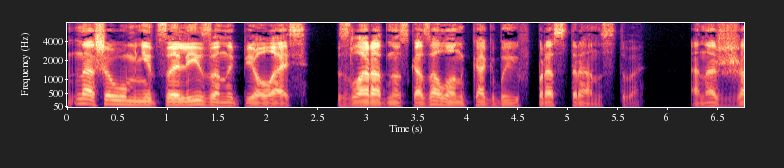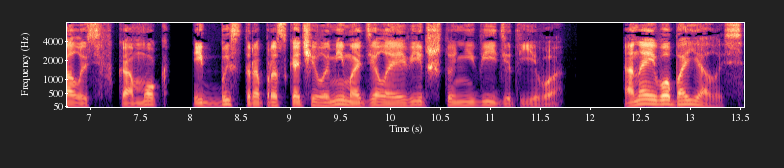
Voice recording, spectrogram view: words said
«Наша умница Лиза напилась», — злорадно сказал он как бы в пространство. Она сжалась в комок, и быстро проскочила мимо, делая вид, что не видит его. Она его боялась,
